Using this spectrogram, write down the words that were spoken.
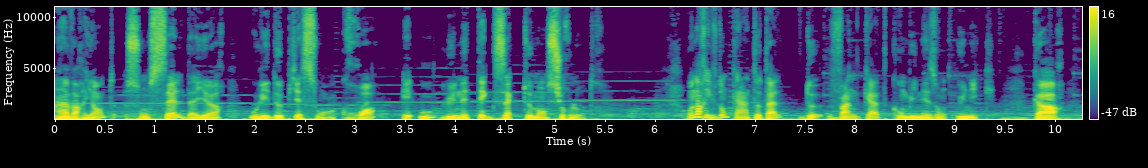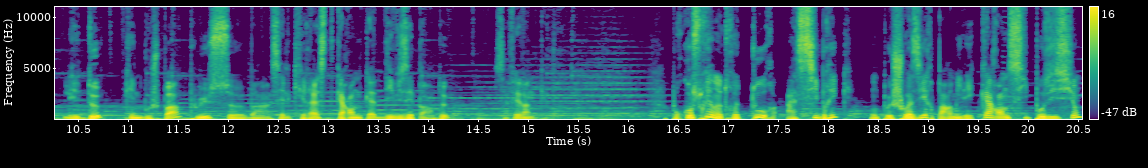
invariantes sont celles d'ailleurs où les deux pièces sont en croix et où l'une est exactement sur l'autre. On arrive donc à un total de 24 combinaisons uniques, car les deux qui ne bougent pas, plus euh, ben, celle qui reste, 44 divisé par 2, ça fait 24. Pour construire notre tour à 6 briques, on peut choisir parmi les 46 positions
